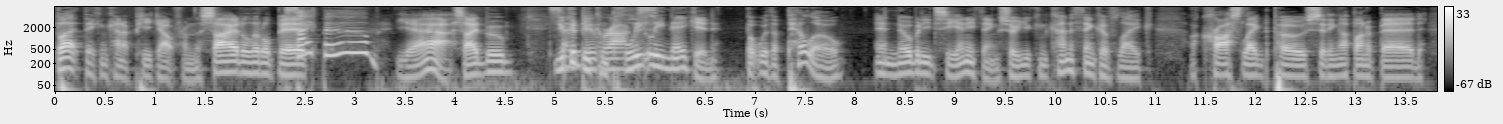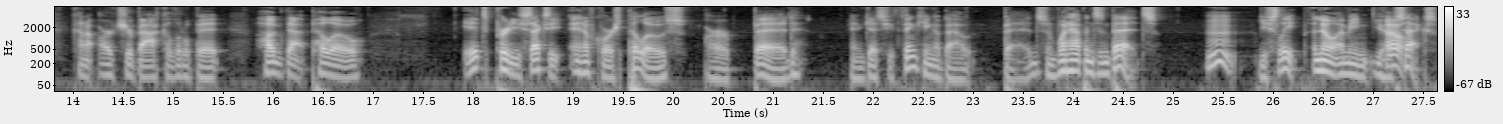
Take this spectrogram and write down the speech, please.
but they can kind of peek out from the side a little bit. side boob. Yeah, side boob. you Side could be boob rocks. completely naked, but with a pillow and nobody'd see anything. So you can kind of think of like a cross legged pose, sitting up on a bed, kind of arch your back a little bit, hug that pillow. It's pretty sexy. And of course, pillows are bed and gets you thinking about beds and what happens in beds. Mm. You sleep. No, I mean, you have Oh. sex.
